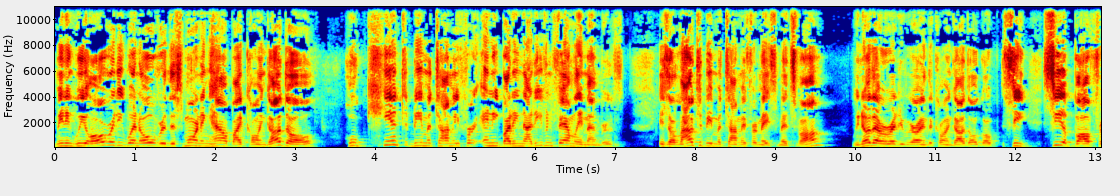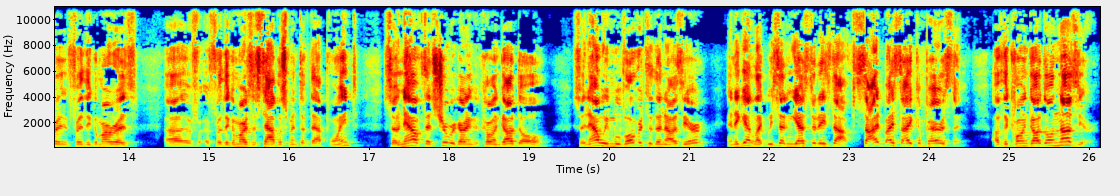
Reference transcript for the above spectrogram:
Meaning, we already went over this morning how by kohen gadol, who can't be matami for anybody, not even family members, is allowed to be matame for mace mitzvah. We know that already regarding the Kohen Gadol. Go see see above for, for the Gemara's uh, for, the Gemara's establishment of that point. So now, if that's true regarding the Kohen Gadol, so now we move over to the Nazir, and again, like we said in yesterday's daf, side by side comparison of the Kohen Gadol and Nazir,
